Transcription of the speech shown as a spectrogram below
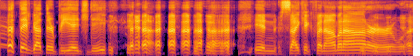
They've got their PhD in psychic phenomenon or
